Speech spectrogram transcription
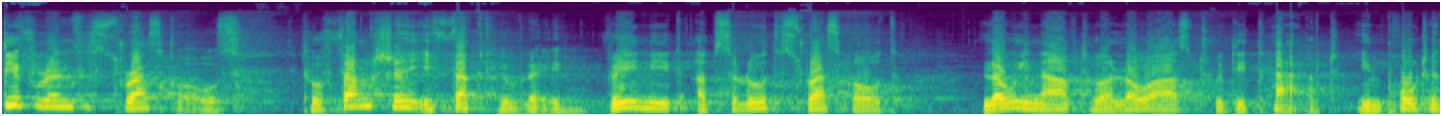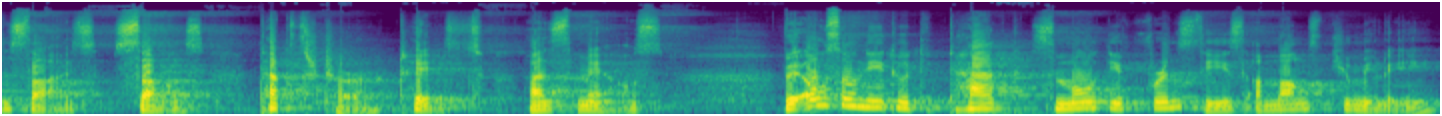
Different thresholds. To function effectively, we need absolute threshold low enough to allow us to detect important sights, sounds, texture, tastes, and smells. We also need to detect small differences among stimuli.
